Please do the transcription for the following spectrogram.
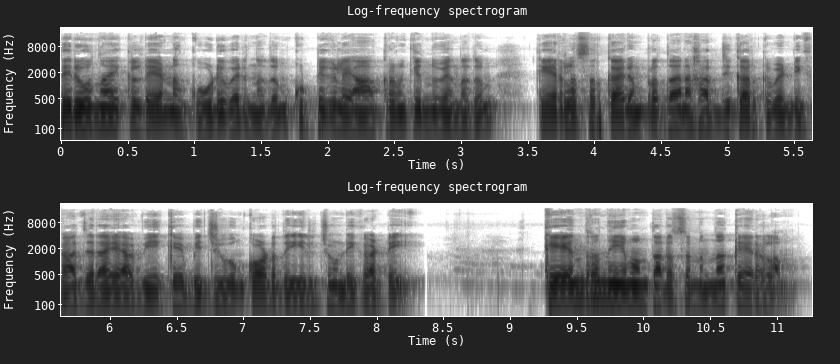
തെരുവുനായ്ക്കളുടെ എണ്ണം കൂടി വരുന്നതും കുട്ടികളെ ആക്രമിക്കുന്നുവെന്നതും കേരള സർക്കാരും പ്രധാന ഹർജിക്കാർക്ക് വേണ്ടി ഹാജരായ വി കെ ബിജുവും കോടതിയിൽ ചൂണ്ടിക്കാട്ടി. കേന്ദ്ര നിയമം തടസ്സമെന്ന് കേരളം.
